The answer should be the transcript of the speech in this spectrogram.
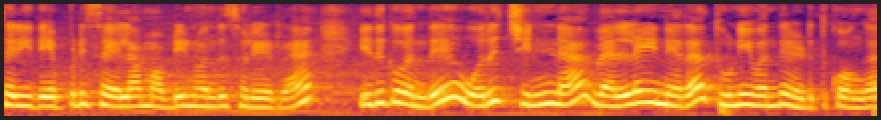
சரி இது எப்படி செய்யலாம் அப்படின்னு வந்து சொல்லிடுறேன். இதுக்கு வந்து ஒரு சின்ன வெள்ளை நிற துணி வந்து எடுத்துக்கோங்க.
